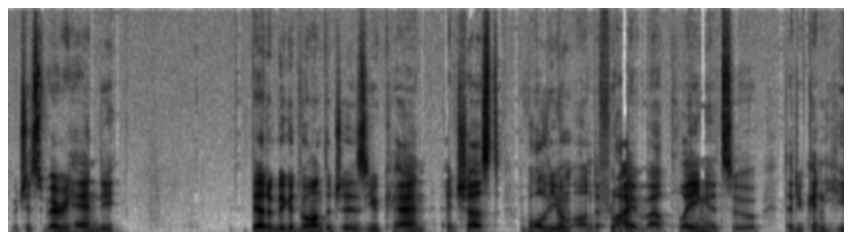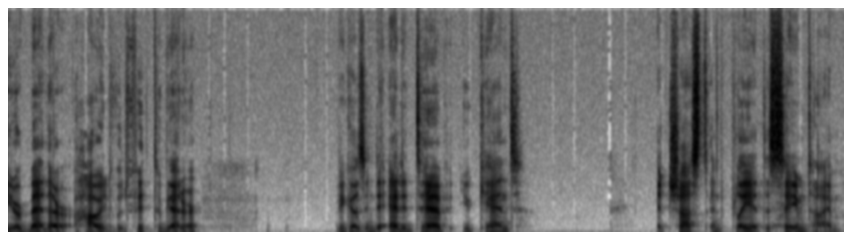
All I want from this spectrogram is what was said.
which is very handy. The other big advantage is you can adjust volume on the fly while playing it so that you can hear better how it would fit together. Because in the edit tab you can't adjust and play at the same time.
